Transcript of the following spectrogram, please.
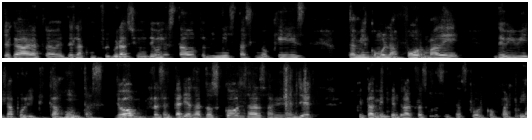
llegar a través de la configuración de un Estado feminista, sino que es también como la forma de, de vivir la política juntas. Yo resaltaría esas dos cosas, a ver, Ayer, que también tendrá otras cositas por compartir.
